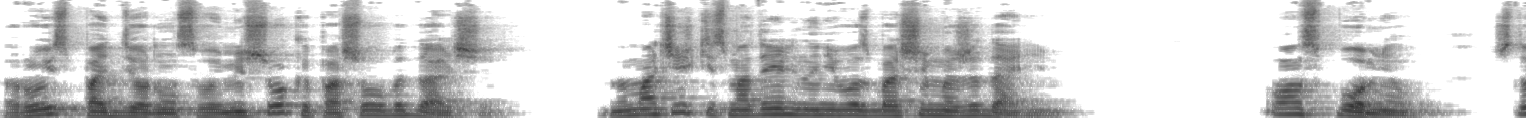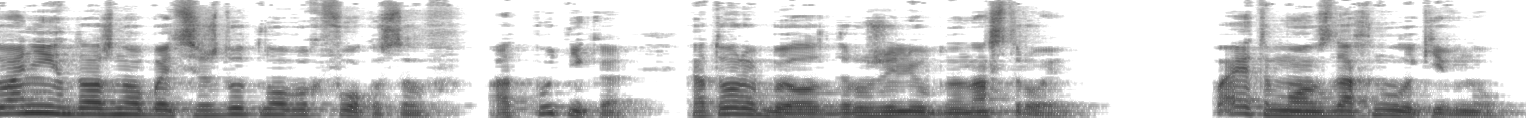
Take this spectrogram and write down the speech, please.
Руис поддернул свой мешок и пошел бы дальше. Но мальчишки смотрели на него с большим ожиданием. Он вспомнил, что они, должно быть, ждут новых фокусов от путника, который был дружелюбно настроен. Поэтому он вздохнул и кивнул.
